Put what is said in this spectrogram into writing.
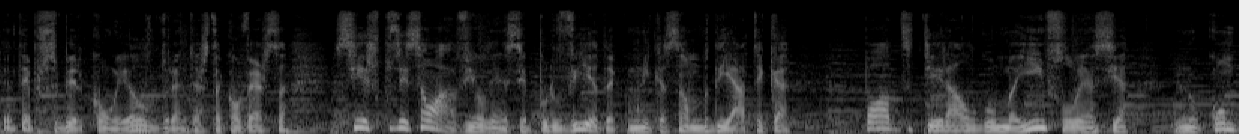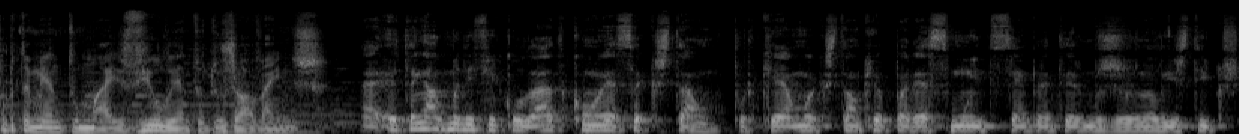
Tentei perceber com ele, durante esta conversa, se a exposição à violência por via da comunicação mediática pode ter alguma influência no comportamento mais violento dos jovens. Ah, eu tenho alguma dificuldade com essa questão, porque é uma questão que aparece muito sempre em termos jornalísticos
